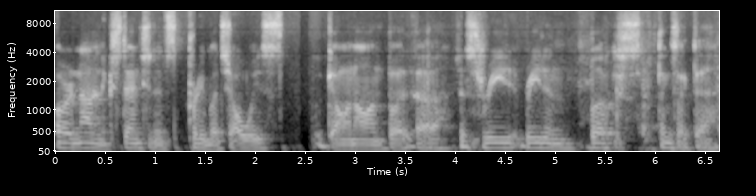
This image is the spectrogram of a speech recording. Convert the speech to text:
or not an extension. It's pretty much always going on. But uh, just read, reading books, things like that.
